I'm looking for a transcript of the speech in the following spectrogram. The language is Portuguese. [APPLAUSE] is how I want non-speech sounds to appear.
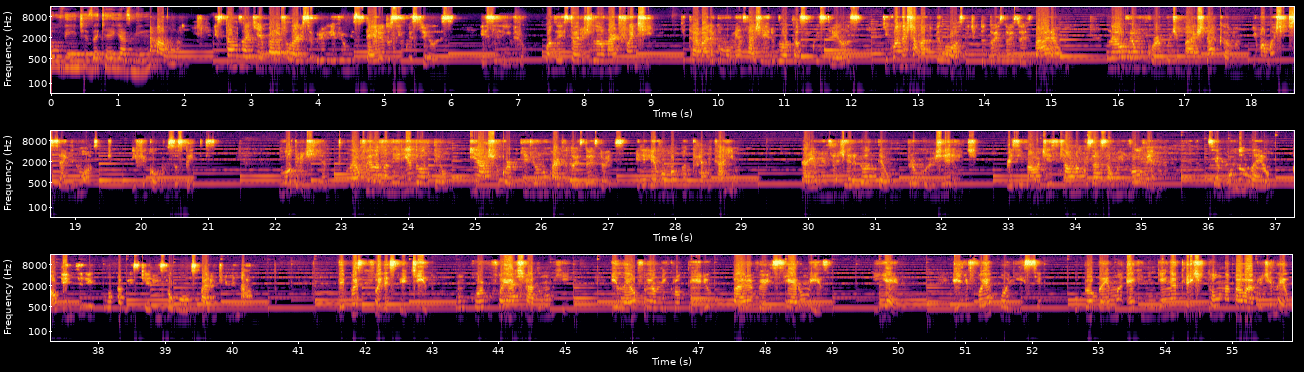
ouvintes, aqui é Yasmin. Malu. Estamos aqui para falar sobre o livro Mistério dos Cinco Estrelas. Esse livro conta a história de Leonardo Fantini, que trabalha como mensageiro do Hotel Cinco Estrelas, que quando é chamado pelo hóspede do 222 Barão, Léo vê um corpo debaixo da cama e uma mancha de sangue no hóspede, e ficou com suspeitas. No outro dia, Léo foi à lavanderia do hotel e acha o corpo que viu no quarto 222. Ele levou uma pancada e caiu. Daí o mensageiro do hotel procura o gerente. Percival diz que há uma acusação o envolvendo. Segundo Léo, alguém teria colocado o isqueiro em seu bolso para incriminá-lo. Depois que foi despedido, um corpo foi achado no rio e Léo foi ao necrotério para ver se era o mesmo. E era. Ele foi à polícia. O problema é que ninguém acreditou na palavra de Léo,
